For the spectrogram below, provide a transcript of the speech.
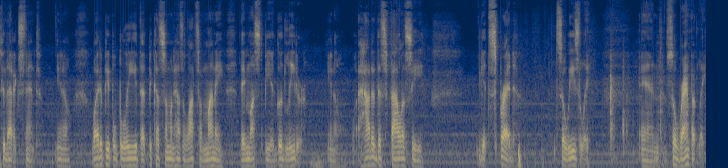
to that extent? You know, why do people believe that because someone has lots of money, they must be a good leader? You know, how did this fallacy get spread so easily and so rampantly?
